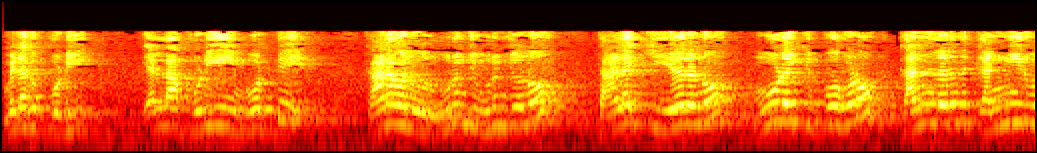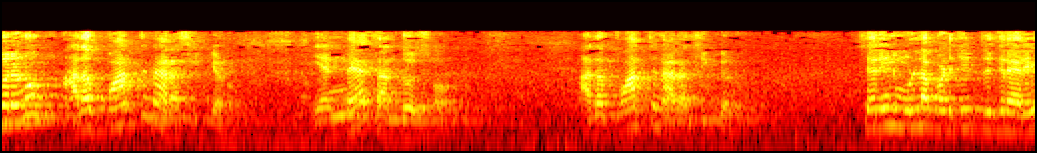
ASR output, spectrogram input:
மிளகு பொடி எல்லா பொடியையும் போட்டு கணவன் ஒரு உறிஞ்சு உறிஞ்சணும் தலைக்கு ஏறணும் மூளைக்கு போகணும் கண்ணில இருந்து கண்ணீர் வரணும். அதை பார்த்து நான் ரசிக்கணும். என்ன சந்தோஷம். அதை பார்த்து நான் ரசிக்கணும். சரின்னு முள்ள படிச்சுட்டு இருக்கிறாரு.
